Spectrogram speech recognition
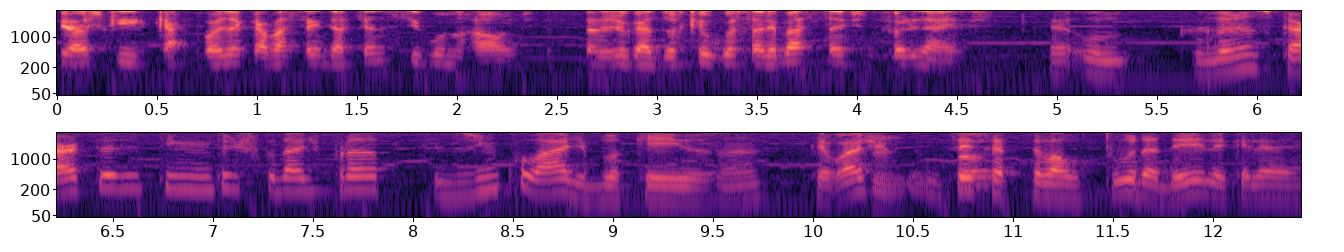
Eu acho que pode acabar saindo até no segundo round. É um jogador que eu gostaria bastante do 49ers. É, o, o Lawrence Carter ele tem muita dificuldade pra se desvincular de bloqueios, né? Eu acho, não sei se é pela altura dele, que ele é,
